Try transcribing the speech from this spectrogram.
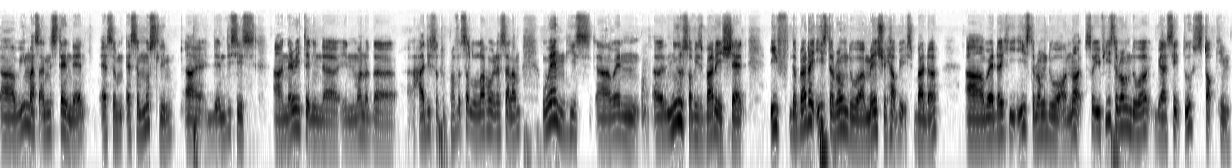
uh, we must understand that as a as a Muslim, uh, and this is uh, narrated in the in one of the hadiths of the Prophet sallallahu alaihi wasallam, when his uh, when news of his brother is shared, if the brother is the wrongdoer, man should help his brother uh, whether he is the wrongdoer or not. So if he's the wrongdoer, we are said to stop him.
